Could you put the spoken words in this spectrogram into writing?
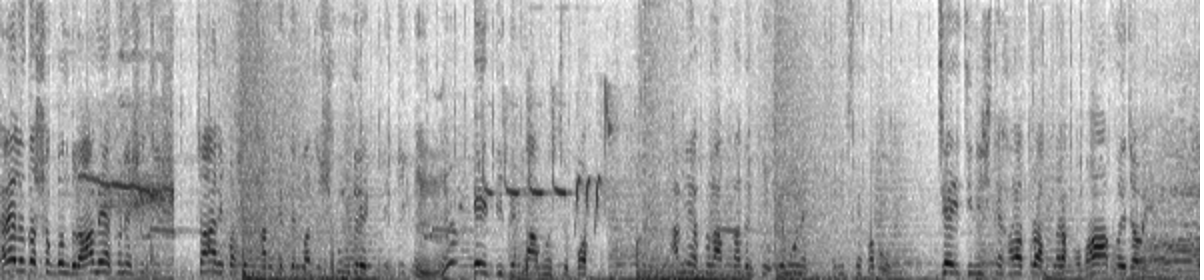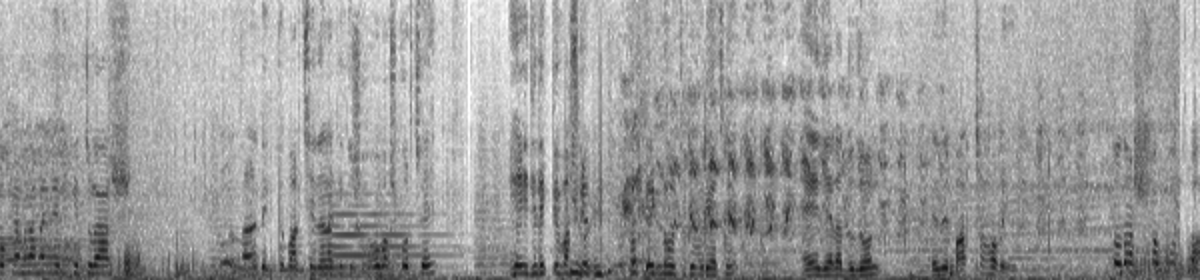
হ্যালো দর্শক বন্ধুরা আমি এখন এসেছি চারিপাশে ধান ক্ষেতের মাঝে সুন্দর একটি দ্বীপ। এই দ্বীপের নাম হচ্ছে বট। আমি এখন আপনাদেরকে এমন একটি জিনিস দেখাবো যে জিনিস দেখা মাত্র আপনারা অবাক হয়ে যাবে তো ক্যামেরাম্যান এদিকে চলে আস। আপনারা দেখতে পাচ্ছেন এরা কিন্তু সহবাস করছে। এই যে দেখতে পাচ্ছেন এগুলো পড়ে আছে। এই যে এরা দুজন এদের বাচ্চা হবে। তো দর্শক বন্ধুরা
